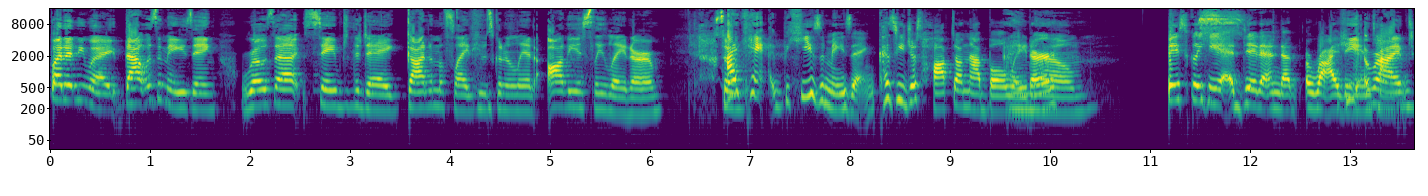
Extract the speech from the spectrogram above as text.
But anyway, that was amazing. Rosa saved the day, got him a flight. He was going to land obviously later. So I can't. He's amazing because he just hopped on that bull I later. Basically, he did end up arriving. he in time. arrived,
